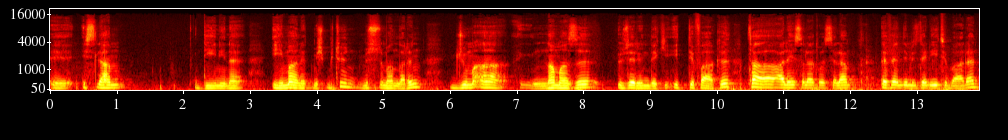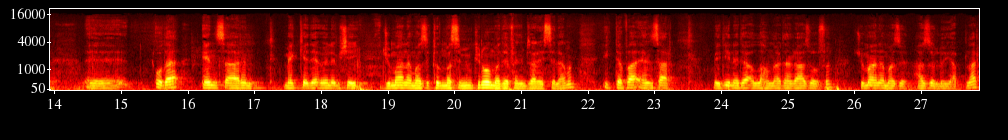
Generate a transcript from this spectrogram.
e, İslam dinine iman etmiş bütün Müslümanların Cuma namazı üzerindeki ittifakı ta aleyhissalatü vesselam Efendimiz'den itibaren e, o da Ensar'ın Mekke'de öyle bir şey cuma namazı kılması mümkün olmadı Efendimiz Aleyhisselam'ın. İlk defa Ensar Medine'de Allah onlardan razı olsun cuma namazı hazırlığı yaptılar.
